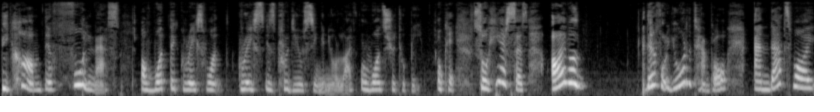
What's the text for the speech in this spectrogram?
become the fullness of what the grace want, grace is producing in your life or wants you to be. Okay, so here says, I will Therefore, you are the temple, and that's why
